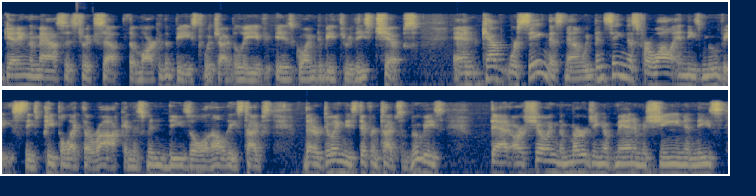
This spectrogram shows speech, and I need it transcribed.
getting the masses to accept the mark of the beast, which I believe is going to be through these chips. And Kev, we're seeing this now. We've been seeing this for a while in these movies. These people like The Rock and this Vin Diesel and all these types that are doing these different types of movies that are showing the merging of man and machine and these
